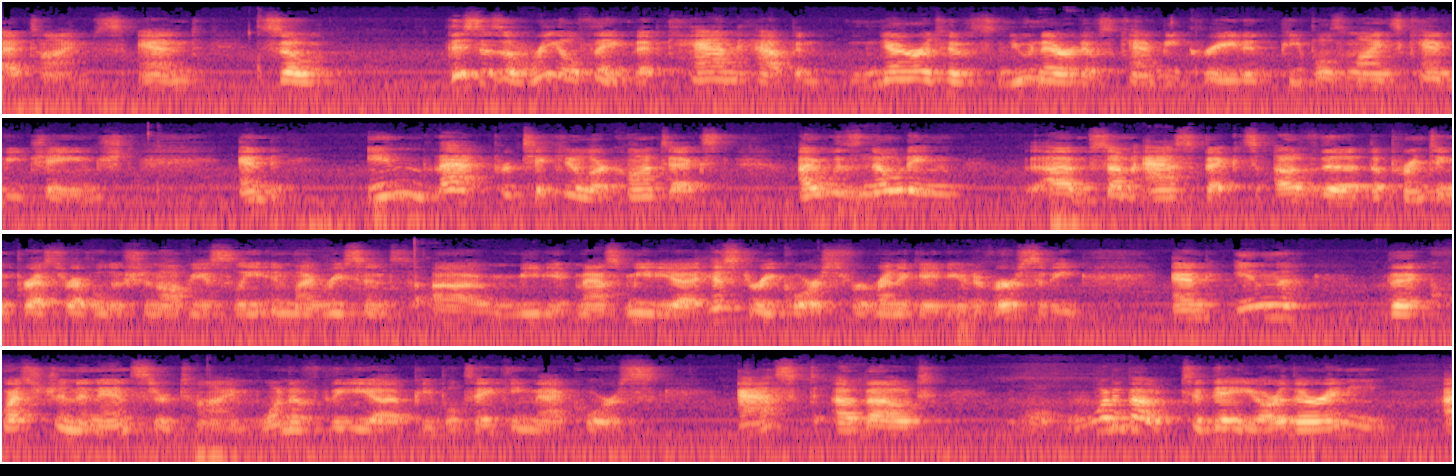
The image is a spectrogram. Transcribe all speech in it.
at times. And so this is a real thing that can happen. Narratives, new narratives can be created, people's minds can be changed. And in that particular context, I was noting um, some aspects of the, the printing press revolution, obviously, in my recent uh, media, mass media history course for Renegade University. And in the question and answer time, one of the uh, people taking that course asked about what about today? Are there any? Uh,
